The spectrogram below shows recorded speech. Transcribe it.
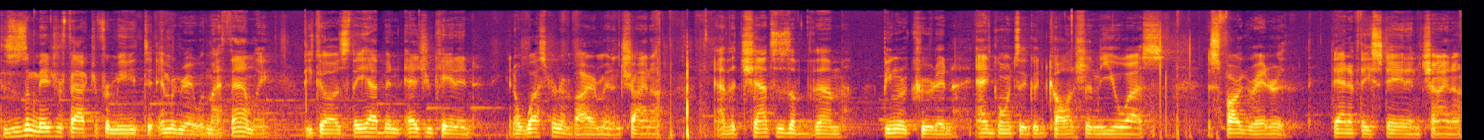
This is a major factor for me to immigrate with my family because they have been educated in a Western environment in China, and the chances of them being recruited and going to a good college in the US is far greater than if they stayed in China.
